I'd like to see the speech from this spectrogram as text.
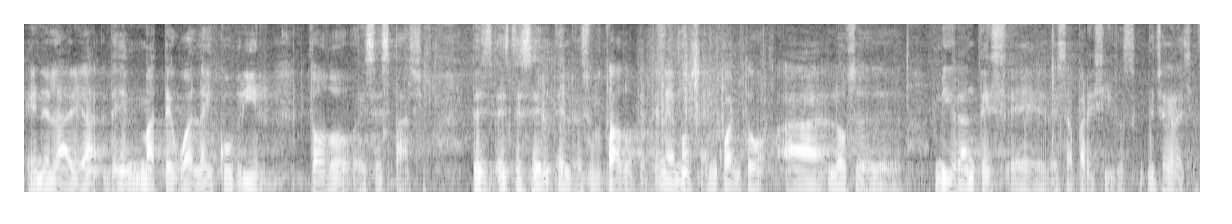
en el área de Matehuala y cubrir todo ese espacio. este es el, resultado que tenemos en cuanto a los eh, migrantes eh, desaparecidos. Muchas gracias.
